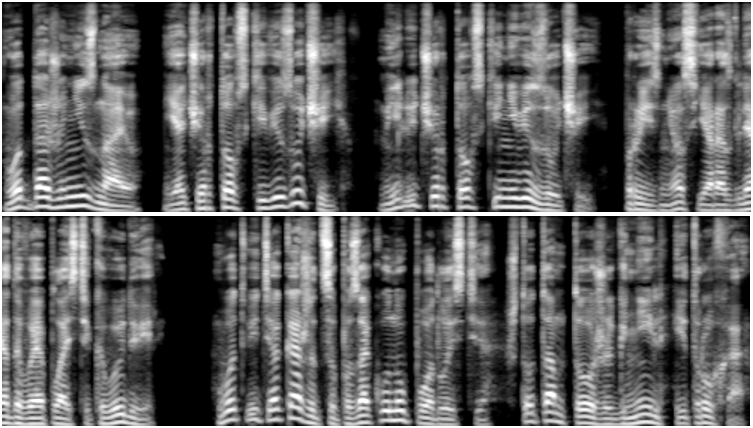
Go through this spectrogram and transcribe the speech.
Вот даже не знаю, я чертовски везучий или чертовски невезучий, произнес я, разглядывая пластиковую дверь. Вот ведь окажется по закону подлости, что там тоже гниль и труха.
